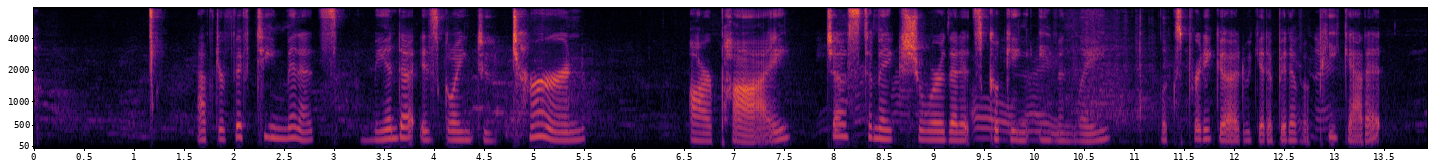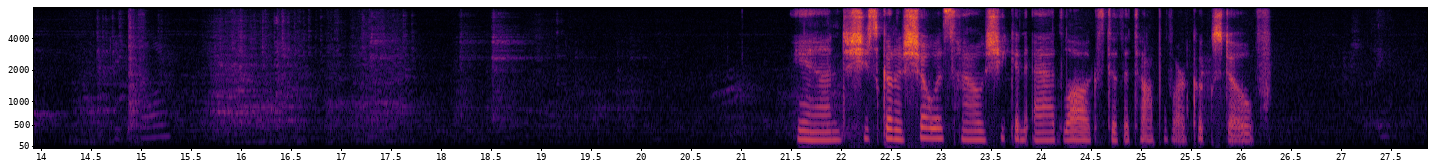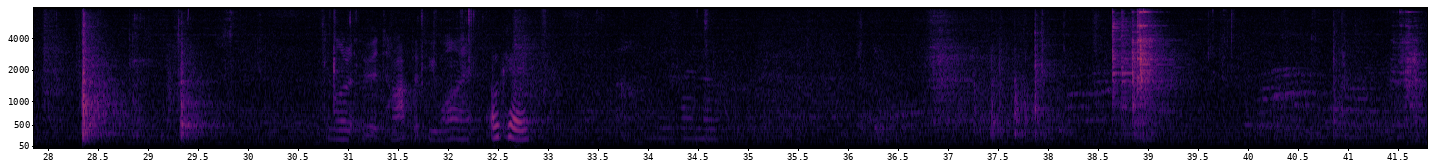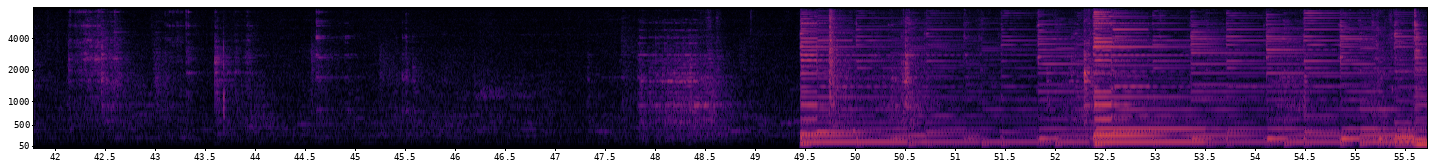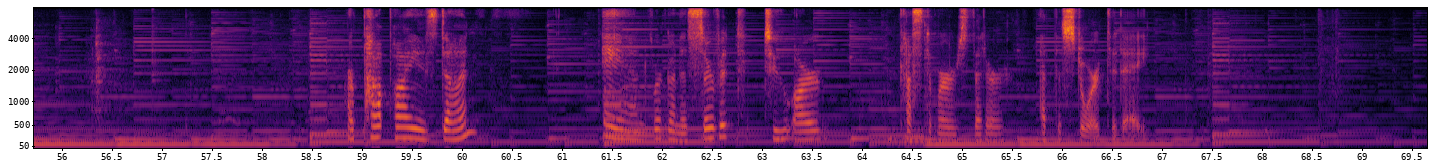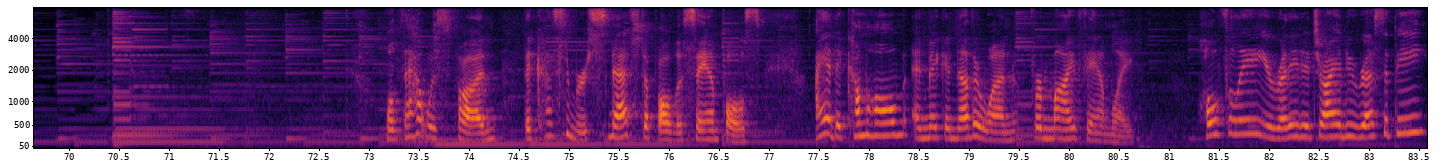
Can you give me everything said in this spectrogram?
After 15 minutes, Amanda is going to turn our pie just to make sure that it's oh, cooking nice. evenly. Looks pretty good. We get a bit of a peek at it. And she's going to show us how she can add logs to the top of our cook stove. Okay. Our pot pie is done and we're going to serve it to our customers that are at the store today. Well, that was fun. The customers snatched up all the samples. I had to come home and make another one for my family. Hopefully you're ready to try a new recipe.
